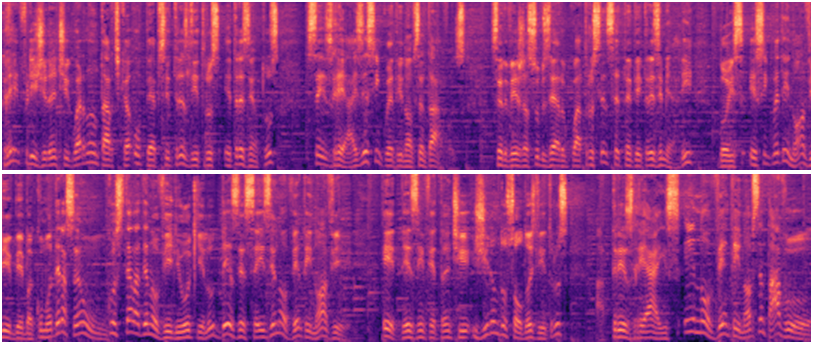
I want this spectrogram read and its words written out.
Refrigerante Guarda Antártica ou Pepsi 3 litros e 300, R$ 6,59. Cerveja Sub-Zero 473 ml, 2,59. Beba com moderação. Costela de novilho o quilo 16,99. E desinfetante Girando Sol 2 litros a R$ 3,99.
